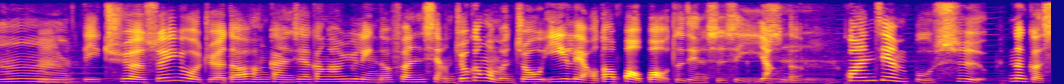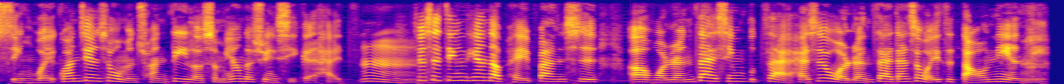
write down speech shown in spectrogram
嗯，的确，所以我觉得很感谢刚刚玉玲的分享，就跟我们周一聊到抱抱这件事是一样的。关键不是那个行为，关键是我们传递了什么样的讯息给孩子。嗯，就是今天的陪伴是，呃，我人在心不在，还是我人在，但是我一直叨念你。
